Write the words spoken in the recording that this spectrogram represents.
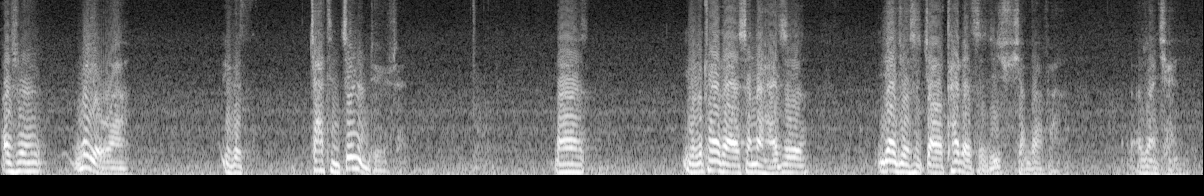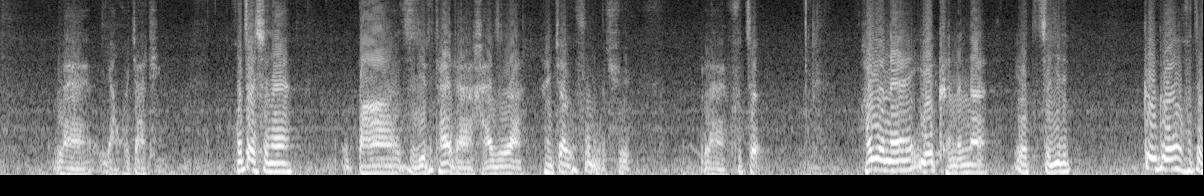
而是没有啊一个家庭责任的一个人。那有个太太生了孩子，要就是叫太太自己去想办法赚钱来养活家庭，或者是呢？把自己的太太、孩子啊，交给父母去来负责。还有呢，也可能呢，有自己的哥哥或者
